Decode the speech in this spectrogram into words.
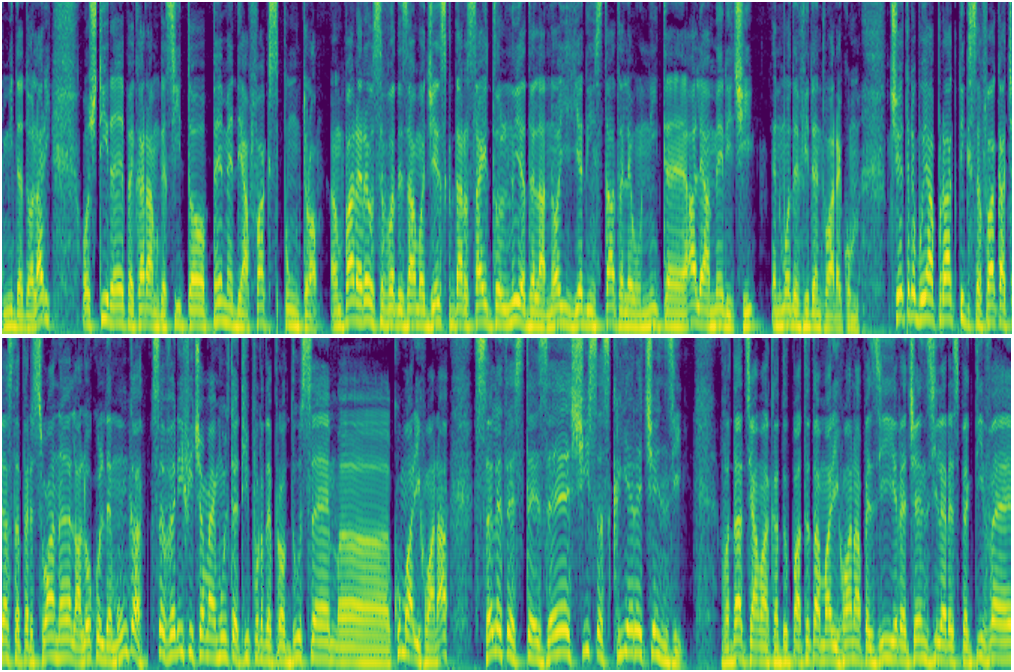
36.000 de dolari, o știre pe care am găsit-o pe mediafax.ro. Îmi pare rău să vă dezamăgesc, dar site-ul nu e de la noi, e din Statele Unite ale Americii, în mod evident oarecum. Ce trebuia practic să facă această persoană la locul de muncă? Să verifice mai multe tipuri de produse uh, cu marihuana, să le testeze și să scrie recenzii. Vă dați seama că după atâta marihuana pe zi, recenziile respective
